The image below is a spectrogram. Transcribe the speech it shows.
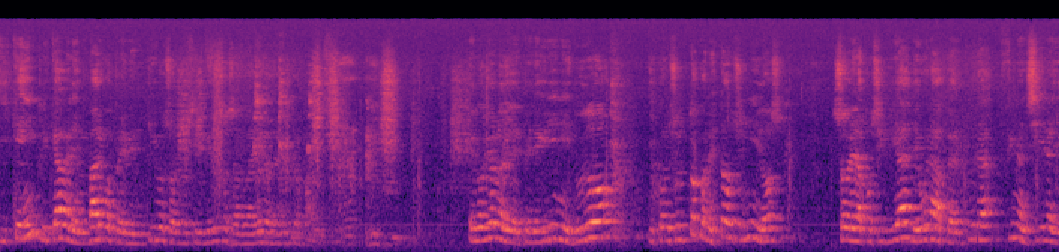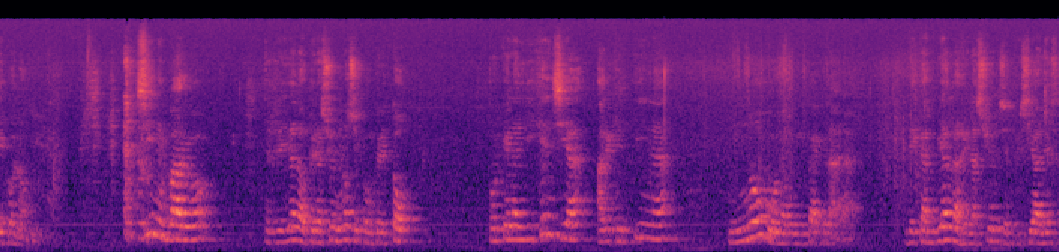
y que implicaba el embargo preventivo sobre los ingresos aduaneros de nuestro país. El gobierno de Pellegrini dudó y consultó con Estados Unidos sobre la posibilidad de una apertura financiera y económica. Sin embargo, en realidad la operación no se concretó porque la dirigencia argentina no hubo una voluntad clara de cambiar las relaciones especiales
